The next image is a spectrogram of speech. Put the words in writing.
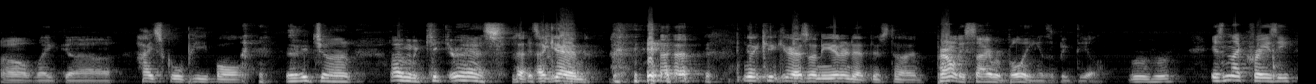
Oh, like uh, High school people. hey John, I'm gonna kick your ass. It's- Again. I'm going to kick your ass on the internet this time. Apparently, cyberbullying is a big deal. Mm-hmm. Isn't that crazy?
